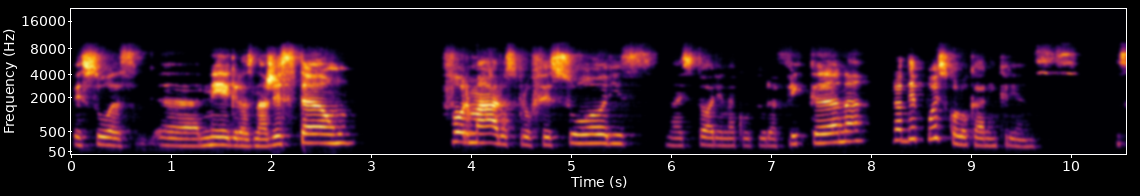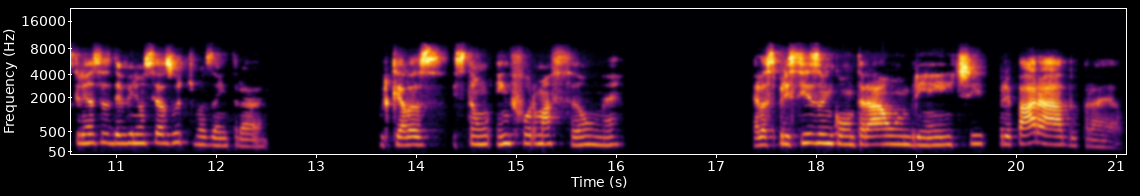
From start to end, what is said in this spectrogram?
pessoas uh, negras na gestão, formar os professores na história e na cultura africana, para depois colocarem crianças. As crianças deveriam ser as últimas a entrar, porque elas estão em formação, né? Elas precisam encontrar um ambiente preparado para elas.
